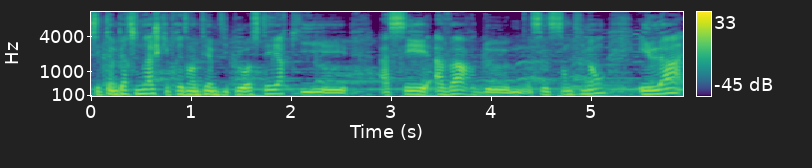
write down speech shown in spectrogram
C'est un personnage qui est présenté un petit peu austère, qui est assez avare de ses sentiments. Et là,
